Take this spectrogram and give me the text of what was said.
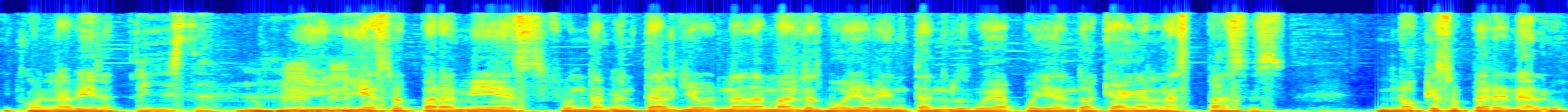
y con la vida. Ahí está. y, eso para mí es fundamental. Yo nada más les voy orientando, les voy apoyando a que hagan las paces. no que superen algo.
